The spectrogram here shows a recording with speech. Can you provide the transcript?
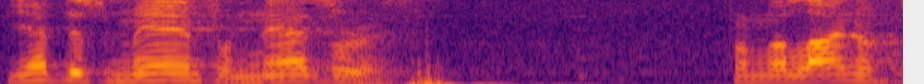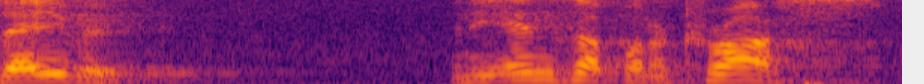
You have this man from Nazareth, from the line of David, and he ends up on a cross.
